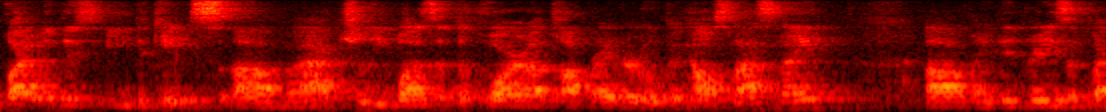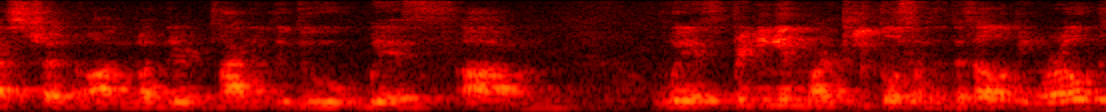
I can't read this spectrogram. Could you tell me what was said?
why would this be the case? Um, I actually was at the Quora Top Writer Open House last night. Um, I did raise a question on what they're planning to do with, um, with bringing in more people from the developing world.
